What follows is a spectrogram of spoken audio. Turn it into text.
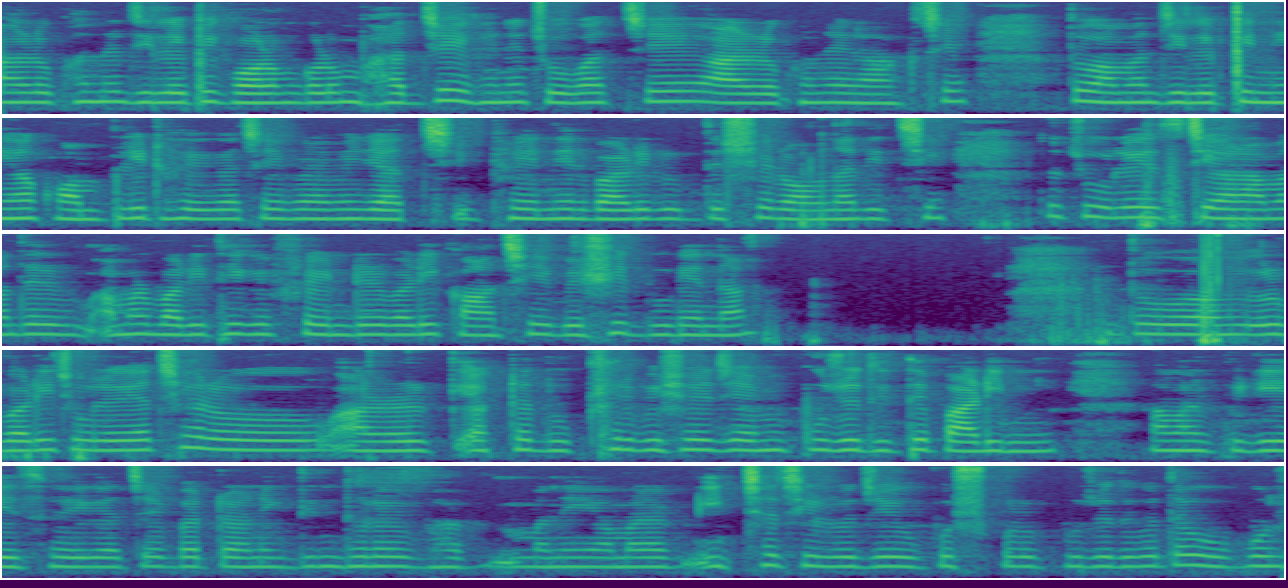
আর ওখানে জিলিপি গরম গরম ভাজছে, এখানে চোবাচ্ছে আর ওখানে রাখছে। তো আমার জিলিপি নেওয়া কমপ্লিট হয়ে গেছে, এবার আমি যাচ্ছি, ফ্রেন্ডের বাড়ির উদ্দেশ্যে রওনা দিচ্ছি। তো চলে এসেছি আর আমাদের, আমার বাড়ি থেকে ফ্রেন্ডের বাড়ি কাছে বেশি দূরে না। তো আমি ওর বাড়ি চলে গেছি আর ও, আর একটা দুঃখের বিষয় যে আমি পুজো দিতে পারিনি। আমার পিরিয়ডস হয়ে গেছে বাট অনেক দিন ধরে ভাব মানে আমার ইচ্ছা ছিল যে উপোস করে পুজো দেবো। তাই উপোস,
